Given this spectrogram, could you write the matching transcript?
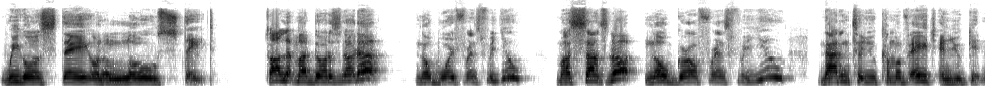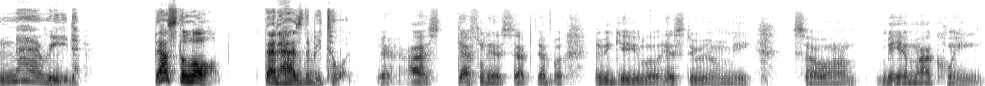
we're going to stay on a low state. So I let my daughters know that no boyfriends for you. My sons, no, no girlfriends for you. Not until you come of age and you get married. That's the law. That has to be taught. Yeah, I definitely accept that. But let me give you a little history on me. So, um, me and my queen,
